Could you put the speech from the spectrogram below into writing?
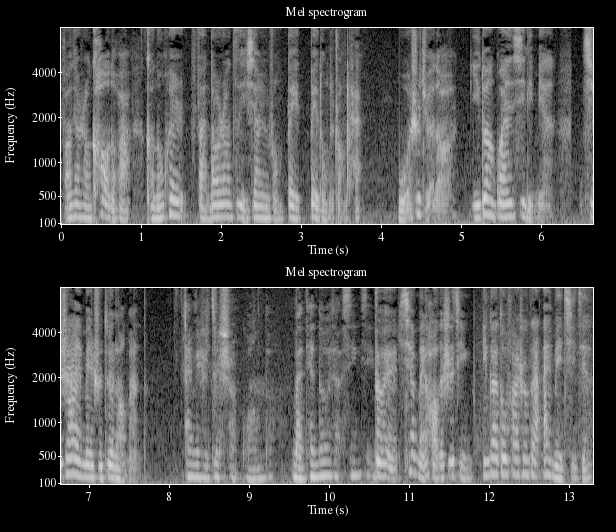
方向上靠的话，可能会反倒让自己陷入一种被被动的状态。我是觉得，一段关系里面，其实暧昧是最浪漫的，暧昧是最闪光的，满天都有小星星。对，一切美好的事情应该都发生在暧昧期间。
